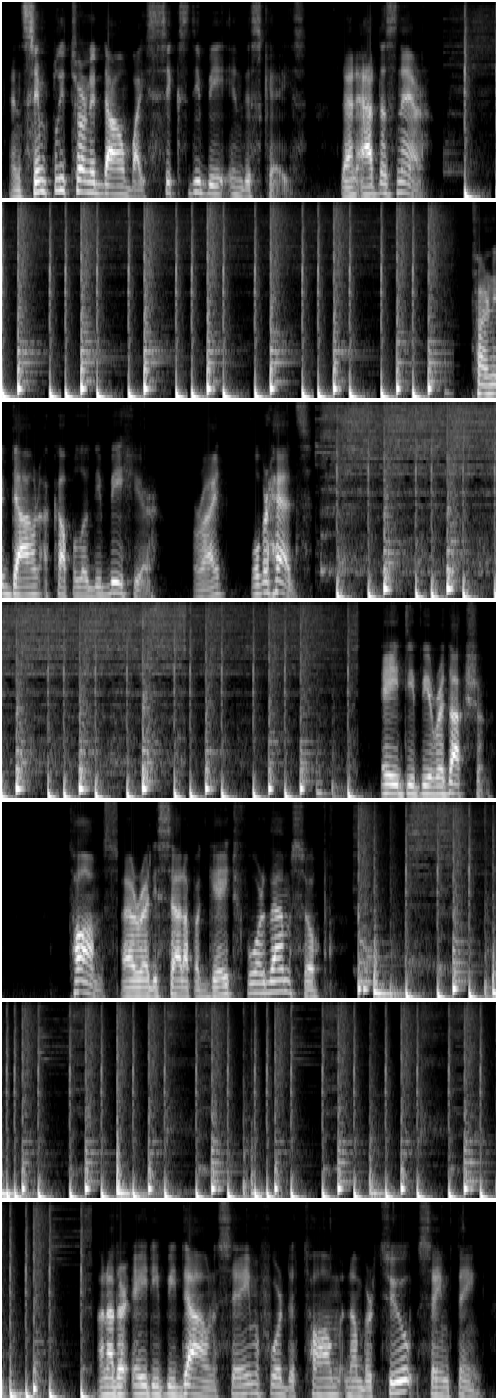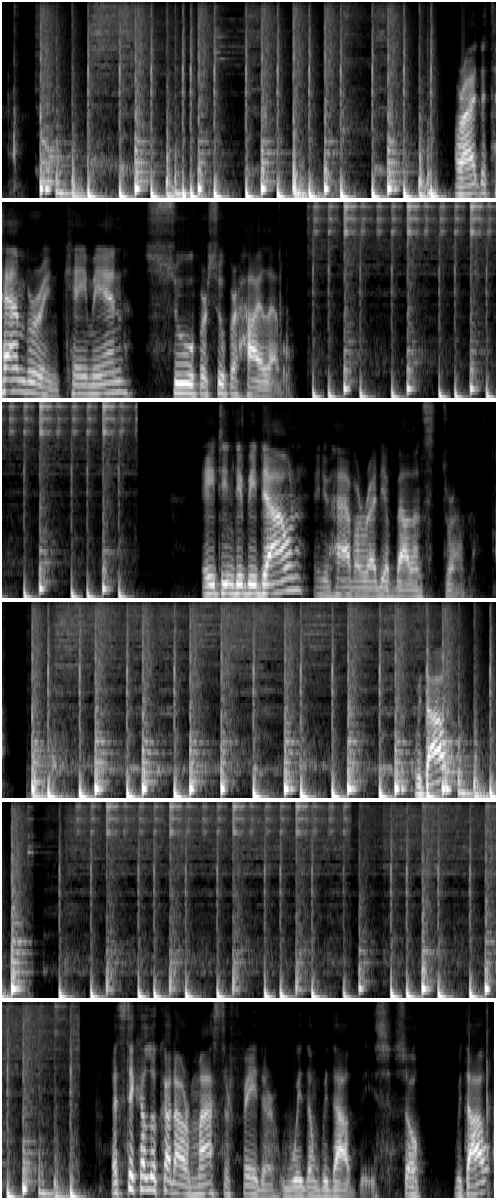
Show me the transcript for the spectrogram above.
And simply turn it down by 6 dB in this case. Then add the snare. Turn it down a couple of dB here, all right? Overheads. A dB reduction. Toms, I already set up a gate for them, so another A dB down. Same for the tom number two, same thing. All right, the tambourine came in super, super high level. 18 dB down, and you have already a balanced drum. Without. Let's take a look at our master fader with and without these. So without.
